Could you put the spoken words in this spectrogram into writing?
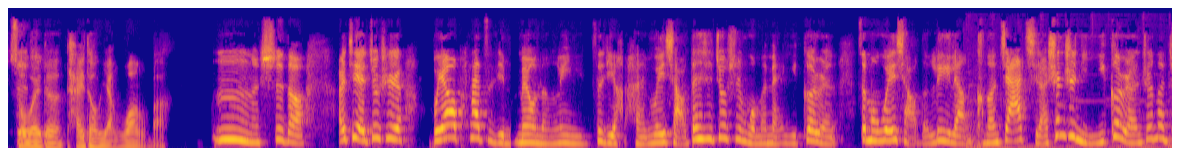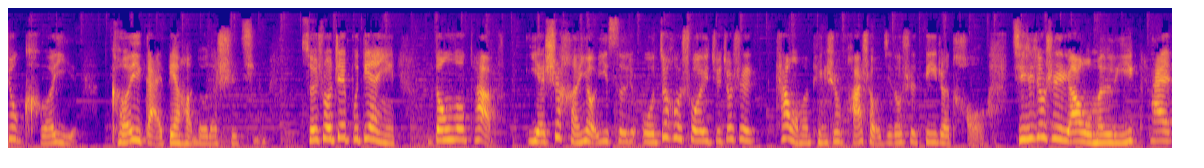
所谓的抬头仰望吧。嗯，是的，而且就是不要怕自己没有能力，你自己很微小，但是就是我们每一个人这么微小的力量，可能加起来，甚至你一个人真的就可以可以改变很多的事情。所以说这部电影《Don't Look Up》。也是很有意思。我最后说一句，就是看我们平时划手机都是低着头，其实就是要我们离开，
